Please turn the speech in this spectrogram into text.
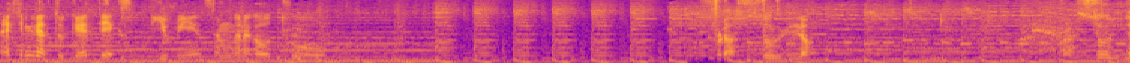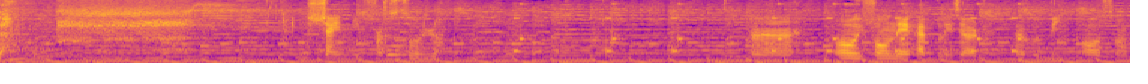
I think that to get the experience, I'm gonna go to Frozullo. Frozullo. Shiny Frozullo. Uh, oh, if only I had Blizzard, that would be awesome.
